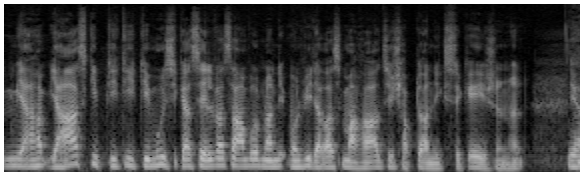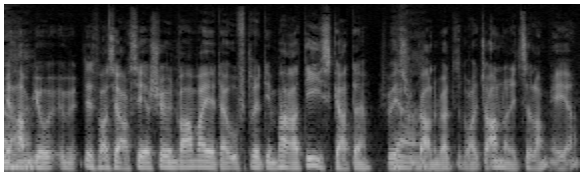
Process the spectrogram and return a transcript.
ja, ja, es gibt die, die, die Musiker selber sagen, wollen wir nicht mal wieder was machen. Also ich habe da nichts dagegen. Nicht? Ja. Wir haben ja, das was ja auch sehr schön war, war ja der Auftritt im Paradiesgarten. Ich weiß Ja. schon gar nicht mehr, das war jetzt auch noch nicht so lange her.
